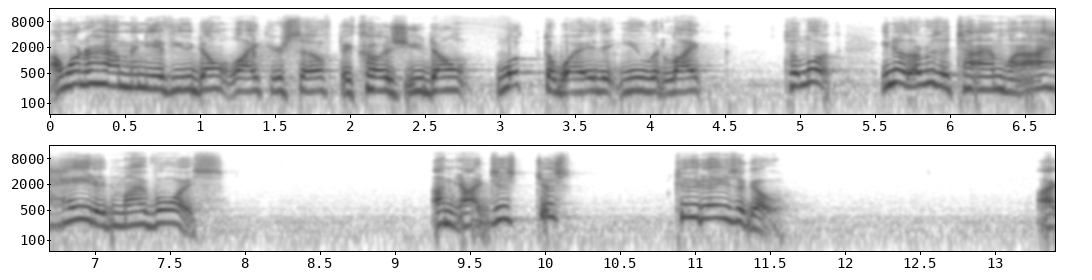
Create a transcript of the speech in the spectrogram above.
I wonder how many of you don't like yourself because you don't look the way that you would like to look. You know, there was a time when I hated my voice. I mean, I just, just two days ago, I,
